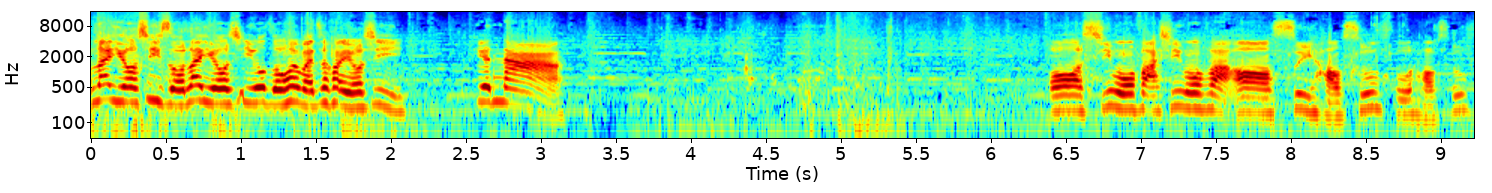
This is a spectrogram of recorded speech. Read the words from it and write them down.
手烂游戏，手烂游戏，我怎么会买这款游戏？天哪！哦，吸魔法，吸魔法，哦，所以好舒服，好舒服。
